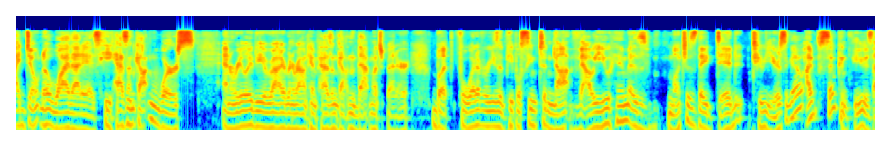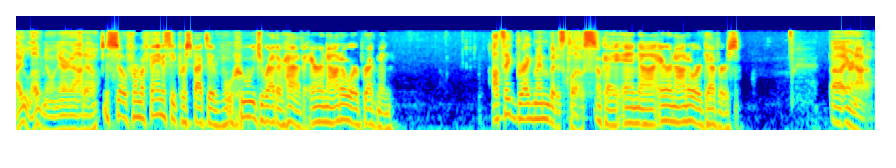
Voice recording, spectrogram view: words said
I don't know why that is. He hasn't gotten worse, and really the environment around him hasn't gotten that much better. But for whatever reason, people seem to not value him as much as they did two years ago. I'm so confused. I love Nolan Arenado. So from a fantasy perspective, who would you rather have, Arenado or Bregman? I'll take Bregman, but it's close. Okay, and uh, Arenado or Devers? Uh, Arenado.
